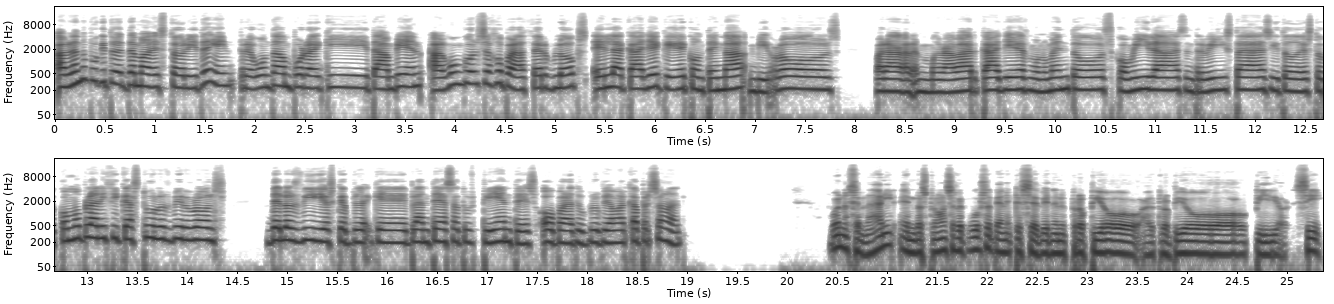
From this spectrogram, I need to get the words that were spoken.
Hablando un poquito del tema de storytelling, preguntan por aquí también algún consejo para hacer vlogs en la calle que contenga b-rolls, para grabar calles, monumentos, comidas, entrevistas y todo esto. ¿Cómo planificas tú los b-rolls de los vídeos que, planteas a tus clientes o para tu propia marca personal? Bueno, en general, en los programas de recursos tiene que servir en el propio, al propio vídeo. Sí,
